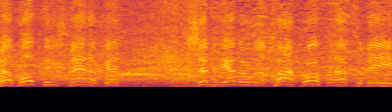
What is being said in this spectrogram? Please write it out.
Well, both these men have been sending the other over the top rope enough to be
